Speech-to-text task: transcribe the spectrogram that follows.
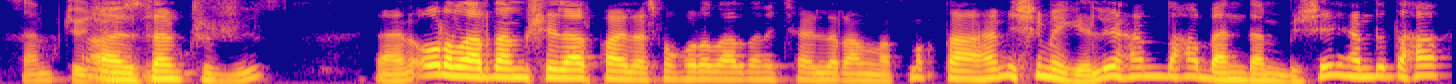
Sen çocuğusun. Aynen sen çocuğuyuz. Yani oralardan bir şeyler paylaşmak, oralardan hikayeler anlatmak daha hem işime geliyor hem daha benden bir şey hem de daha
